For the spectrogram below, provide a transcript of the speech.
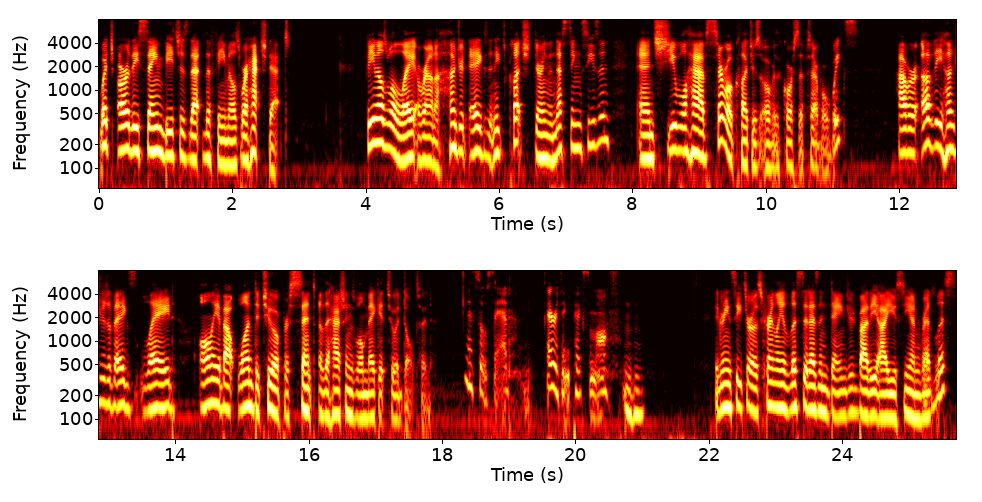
which are the same beaches that the females were hatched at. Females will lay around 100 eggs in each clutch during the nesting season, and she will have several clutches over the course of several weeks. However, of the hundreds of eggs laid, only about 1 to 2 percent of the hatchlings will make it to adulthood. It's so sad. Everything picks them off. Mm-hmm. The green sea turtle is currently listed as endangered by the IUCN Red List.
